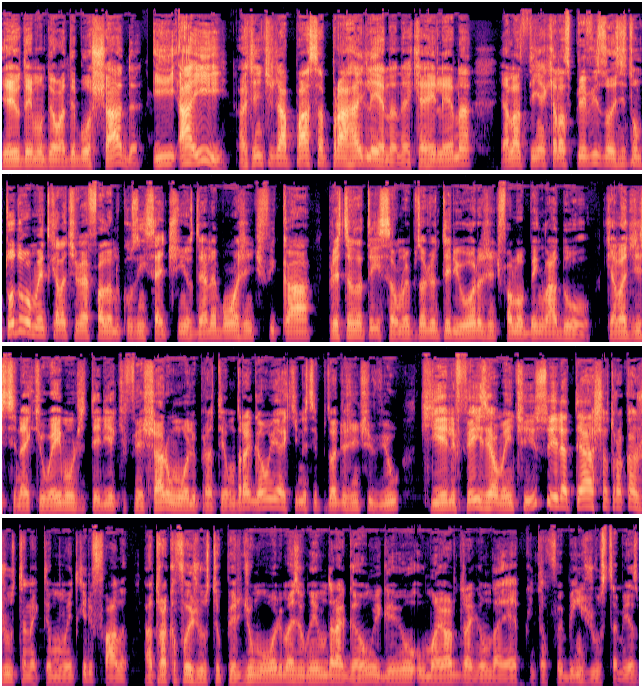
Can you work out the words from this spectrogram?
E aí o Daemon deu uma debochada. E aí a gente já passa pra Helena, né? Que a Helena ela tem aquelas previsões. Então, todo momento que ela estiver falando com os insetinhos dela, é bom a gente ficar prestando atenção. No episódio anterior, a gente falou bem lá do que ela disse, né? Que o Aemond teria que fechar um olho para ter um dragão. E aqui nesse episódio a gente viu que ele fez realmente isso e ele até acha a troca justa, né? Que tem um momento que ele fala: a troca foi justa. Eu perdi um olho, mas eu ganhei um dragão e ganhei o maior dragão da época. Então foi bem justa mesmo.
